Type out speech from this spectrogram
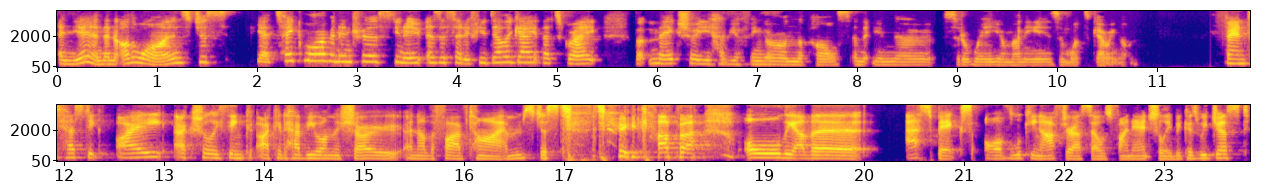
and yeah, and then otherwise, just yeah, take more of an interest. You know, as I said, if you delegate, that's great, but make sure you have your finger on the pulse and that you know sort of where your money is and what's going on. Fantastic. I actually think I could have you on the show another five times just to cover all the other aspects of looking after ourselves financially because we just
